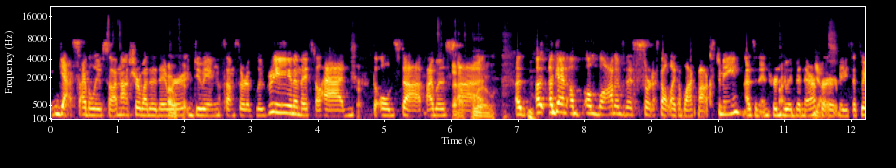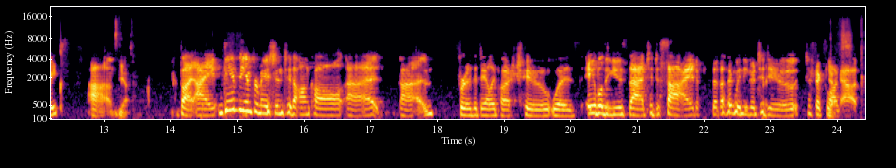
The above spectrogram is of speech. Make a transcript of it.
Yes, I believe so. I'm not sure whether they were okay. doing some sort of blue green and they still had sure. the old stuff. I was uh, a, a, again a, a, lot of this sort of felt like a black box to me as an intern right. who had been there yes. for maybe six weeks. Um, yeah, but I gave the information to the on call uh, uh, for the daily push, who was able to use that to decide that the thing we needed to right. do to fix yes. logout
